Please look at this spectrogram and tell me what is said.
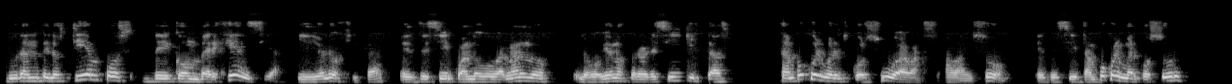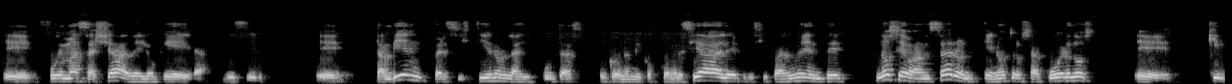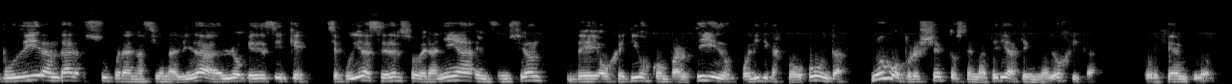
durante los tiempos de convergencia ideológica, es decir, cuando gobernaron los, gobiernos progresistas, tampoco el Mercosur avanzó. Es decir, tampoco el Mercosur eh, fue más allá de lo que era. Es decir, eh, también persistieron las disputas económicos comerciales principalmente, no se avanzaron en otros acuerdos eh, que pudieran dar supranacionalidad, lo que es decir que se pudiera ceder soberanía en función de objetivos compartidos, políticas conjuntas. No hubo proyectos en materia tecnológica, por ejemplo.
